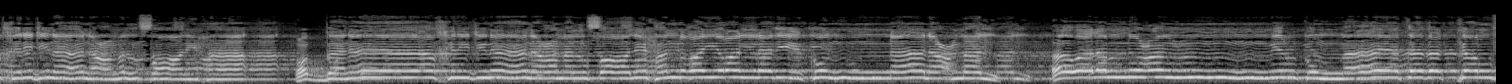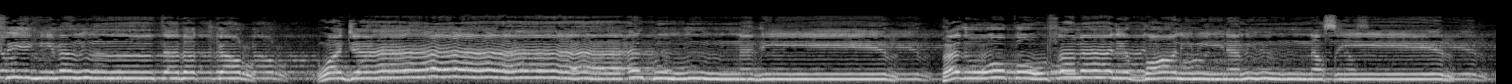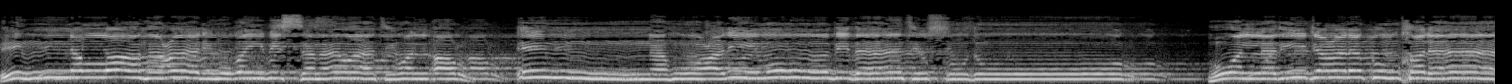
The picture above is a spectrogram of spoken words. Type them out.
أخرجنا نعمل صالحا. ربنا أخرجنا نعمل صالحا غير الذي كنا نعمل. أولم نعمركم ما يتذكر فيه من تذكر؟ وجاءكم من نصير إن الله عالم غيب السماوات والأرض. إنه عليم بذات الصدور. هو الذي جعلكم خلائف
